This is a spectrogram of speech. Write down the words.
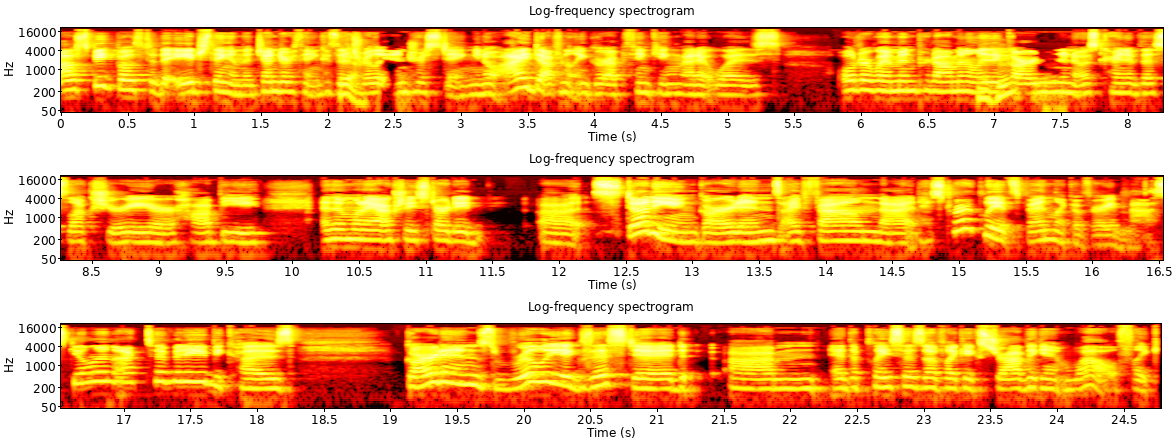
I'll speak both to the age thing and the gender thing because it's Yeah. really interesting. You know, I definitely grew up thinking that it was older women predominantly Mhm. that garden and it was kind of this luxury or hobby. And then when I actually started uh, studying gardens, I found that historically it's been like a very masculine activity because gardens really existed um, at the places of like extravagant wealth. Like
